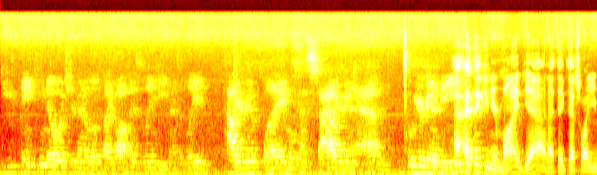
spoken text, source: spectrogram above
do you think you know what you're gonna look like offensively and defensively, and how you're gonna play, and what kind of style you're gonna have, and who you're gonna be? I I think in your mind, yeah, and I think that's why you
